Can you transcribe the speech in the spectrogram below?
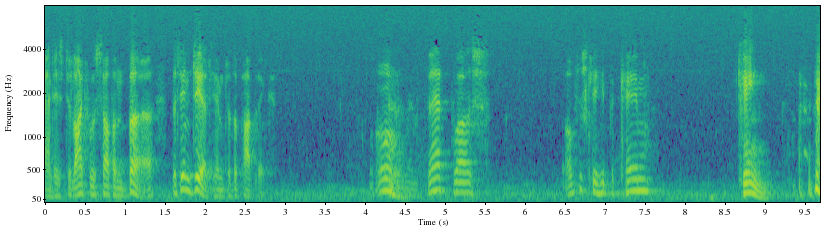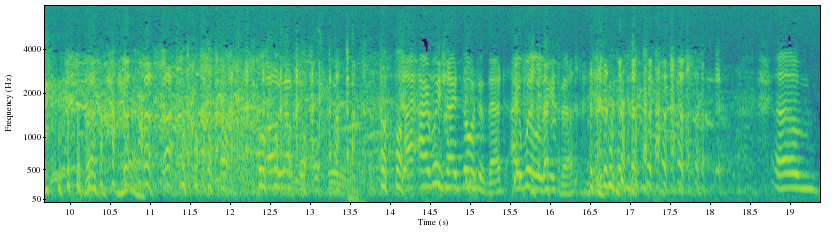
and his delightful southern burr that endeared him to the public. Oh, that was. Obviously, he became. King. I, I wish I'd thought of that. I will later. um,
